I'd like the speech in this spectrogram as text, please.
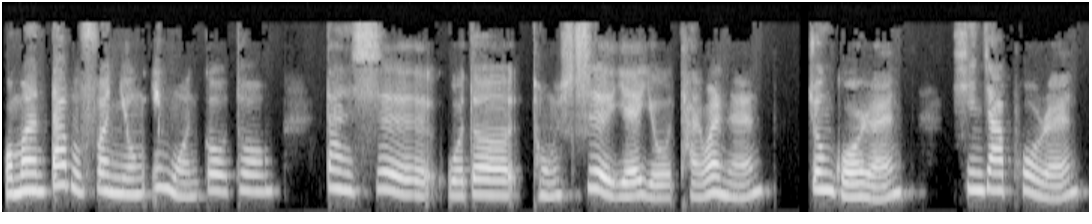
我们大部分用英文沟通，但是我的同事也有台湾人、中国人、新加坡人，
